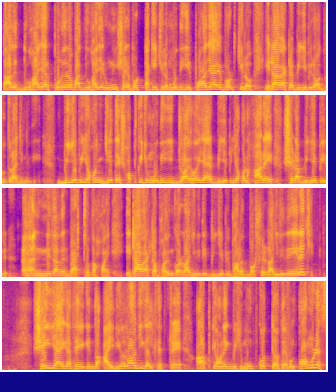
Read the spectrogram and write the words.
তাহলে দু হাজার পনেরো বা দু হাজার উনিশের ভোটটা কী ছিল? মোদিজির পরাজয়ের ভোট ছিল? এটাও একটা বিজেপির অদ্ভুত রাজনীতি। বিজেপি যখন জেতে সব কিছু মোদিজির জয় হয়ে যায় আর বিজেপি যখন হারে, সেটা বিজেপির নেতাদের ব্যর্থতা হয়। এটাও একটা ভয়ঙ্কর রাজনীতি বিজেপি ভারতবর্ষের রাজনীতিতে এনেছে। সেই জায়গা থেকে কিন্তু আইডিওলজিক্যাল ক্ষেত্রে আপকে অনেক বেশি মুভ করতে হতো এবং কংগ্রেস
